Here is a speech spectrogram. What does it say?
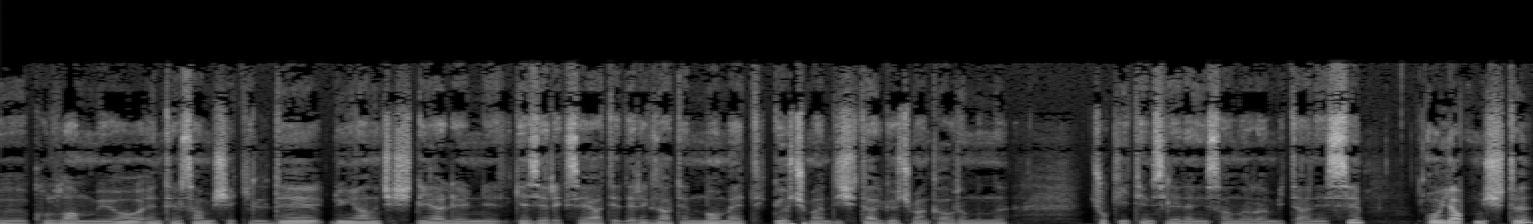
e, kullanmıyor. Enteresan bir şekilde dünyanın çeşitli yerlerini gezerek, seyahat ederek zaten nomad, göçmen, dijital göçmen kavramını çok iyi temsil eden insanlardan bir tanesi. O yapmıştı.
